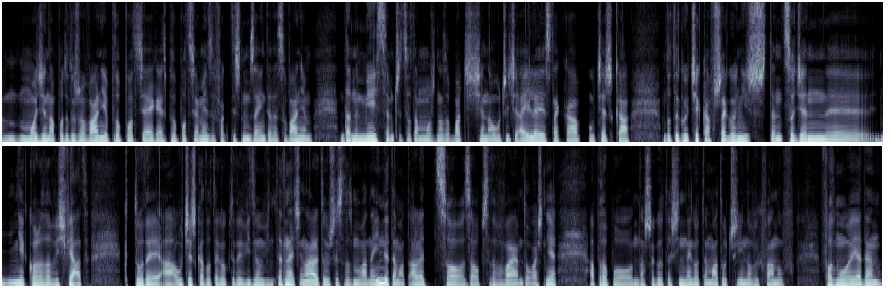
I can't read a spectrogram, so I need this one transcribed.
w modzie na podróżowanie, proporcja, jaka jest proporcja między faktycznym zainteresowaniem danym miejscem, czy co tam można zobaczyć, się nauczyć, a ile jest taka ucieczka do tego ciekawszego niż ten codzienny, niekolorowy świat, który, a ucieczka do tego, który widzą w internecie. No ale to już jest rozmowa na inny temat, ale co zaobserwowałem, to właśnie a propos naszego też innego tematu, czyli nowych fanów Formuły 1,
